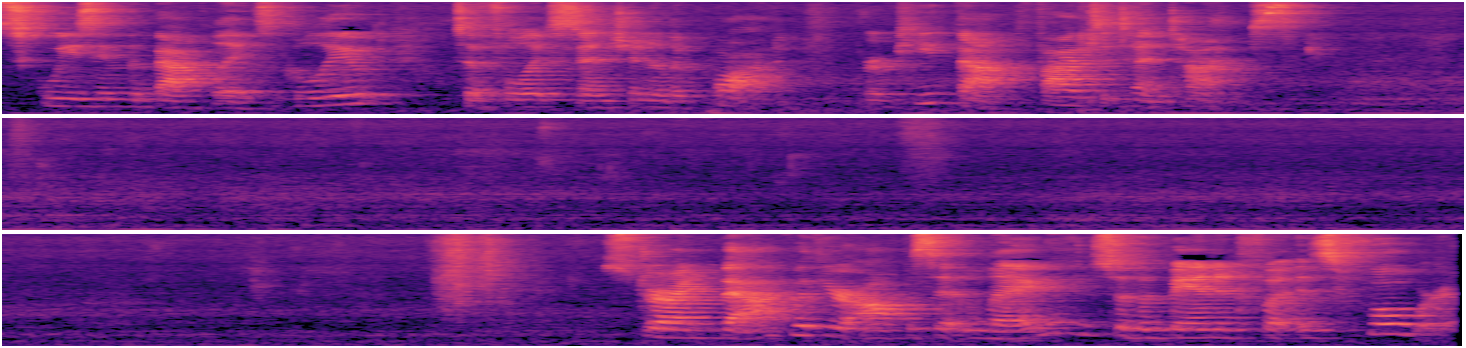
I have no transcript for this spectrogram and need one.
squeezing the back leg's glute to full extension of the quad. Repeat that five to 10 times. Stride back with your opposite leg so the banded foot is forward.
